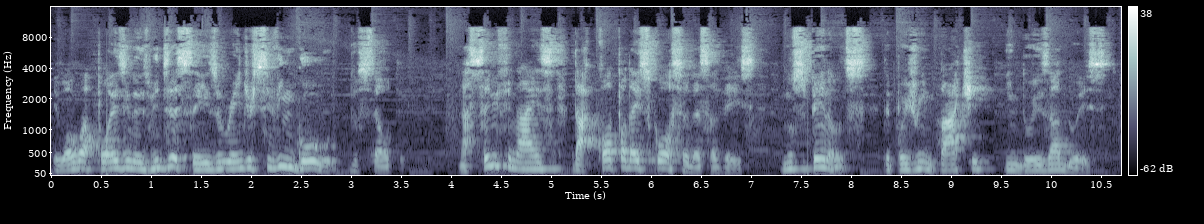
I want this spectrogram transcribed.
E logo após, em 2016, o Rangers se vingou do Celtic, nas semifinais da Copa da Escócia dessa vez, nos pênaltis, depois de um empate em 2 a 2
